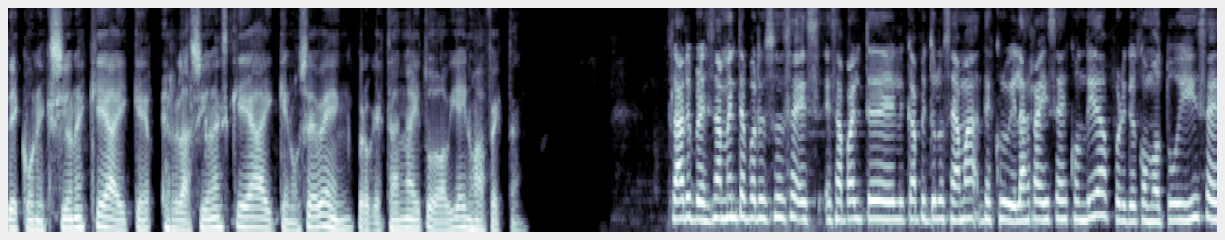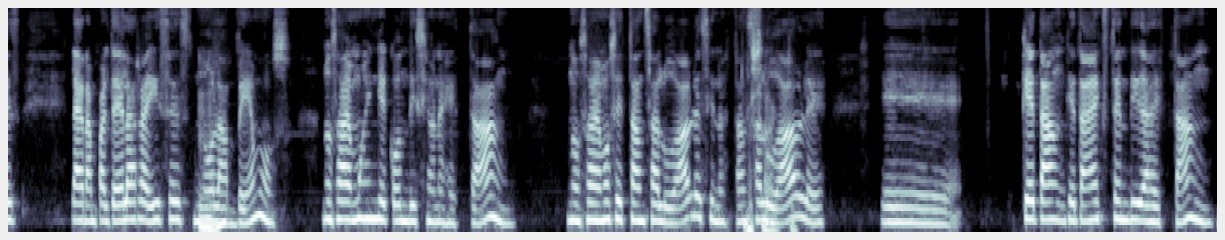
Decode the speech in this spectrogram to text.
de conexiones que hay, que relaciones que hay que no se ven, pero que están ahí todavía y nos afectan. Claro, y precisamente por eso es, esa parte del capítulo se llama Descubrir las raíces escondidas, porque como tú dices, la gran parte de las raíces no las vemos, no sabemos en qué condiciones están. No sabemos si están saludables, si no están saludables, eh, qué, tan, qué tan extendidas están.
